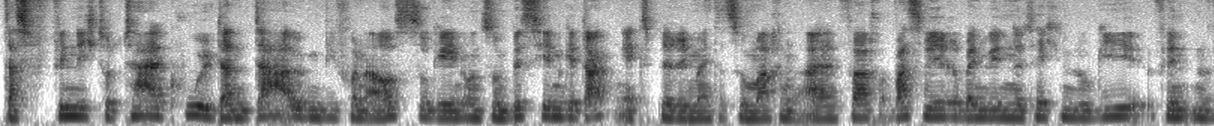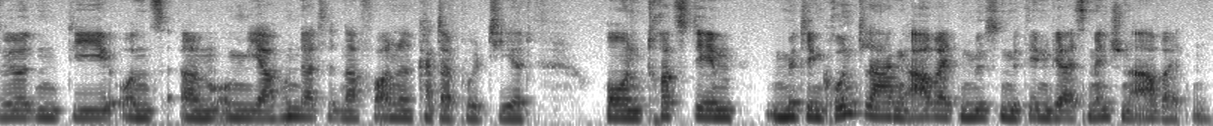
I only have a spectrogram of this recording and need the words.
Das finde ich total cool, dann da irgendwie von auszugehen und so ein bisschen Gedankenexperimente zu machen. Einfach, was wäre, wenn wir eine Technologie finden würden, die uns ähm, um Jahrhunderte nach vorne katapultiert und trotzdem mit den Grundlagen arbeiten müssen, mit denen wir als Menschen arbeiten.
